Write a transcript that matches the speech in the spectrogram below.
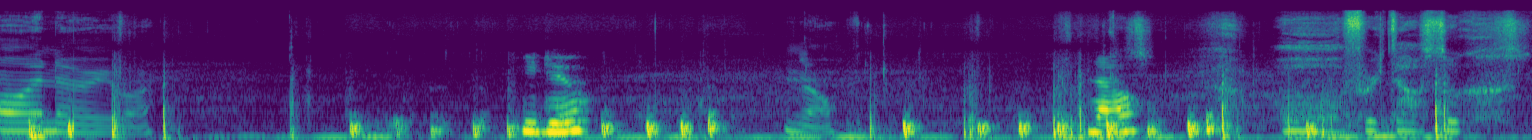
Oh, I know you are. You do? No. No? Oh, freaked out so close.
